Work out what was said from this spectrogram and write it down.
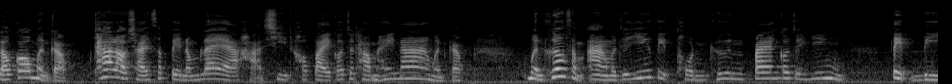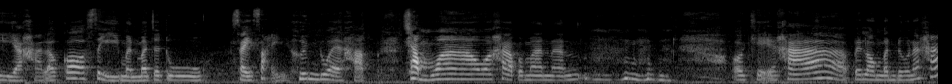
แล้วก็เหมือนกับถ้าเราใช้สเปรย์น้ำแร่ะค่ะ ฉีดเข้าไปก็จะทำให้หน้าเหมือนกับเหมือนเครื่องสำอางมันจะยิ่งติดทนขึ้น แป้งก็จะยิ่ง ติดดีอะค่ะ แล้วก็สีเหมือนมันจะดูใสๆขึ้นด้วยครับฉ่ำวาวอะค่ะ ประมาณนั้น โอเคค่ะ ไปลองกันดูนะคะ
